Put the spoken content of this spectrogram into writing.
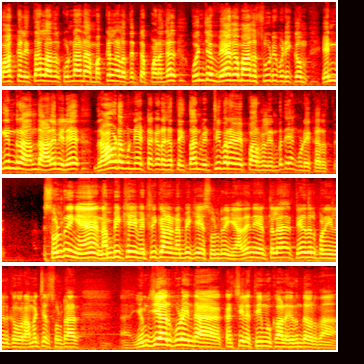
வாக்களித்தால் அதற்குண்டான மக்கள் நலத்திட்ட பணங்கள் கொஞ்சம் வேகமாக சூடுபிடிக்கும் என்கின்ற அந்த அளவிலே திராவிட முன்னேற்ற கழகத்தை தான் வெற்றி பெற வைப்பார்கள் என்பது எங்களுடைய கருத்து. சொல்றீங்க நம்பிக்கை வெற்றிக்கான நம்பிக்கையை சொல்றீங்க. அதே நேரத்தில் தேர்தல் பணியில் இருக்கிற ஒரு அமைச்சர் சொல்றார் அஹ், எம்ஜிஆர் கூட இந்த கட்சியில் திமுகவில் இருந்தவர் தான்.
